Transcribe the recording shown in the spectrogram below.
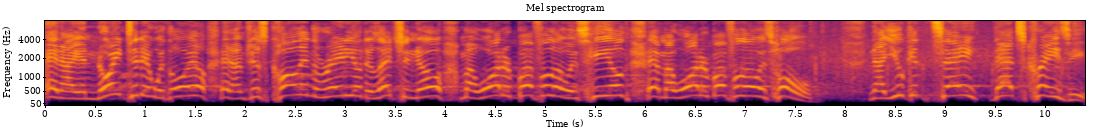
and I anointed it with oil. And I'm just calling the radio to let you know my water buffalo is healed and my water buffalo is whole. Now, you can say that's crazy,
